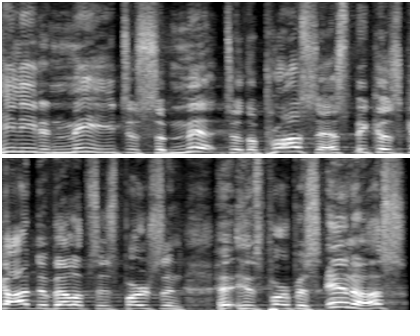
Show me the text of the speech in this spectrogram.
He needed me to submit to the process because God develops His person, His purpose in us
